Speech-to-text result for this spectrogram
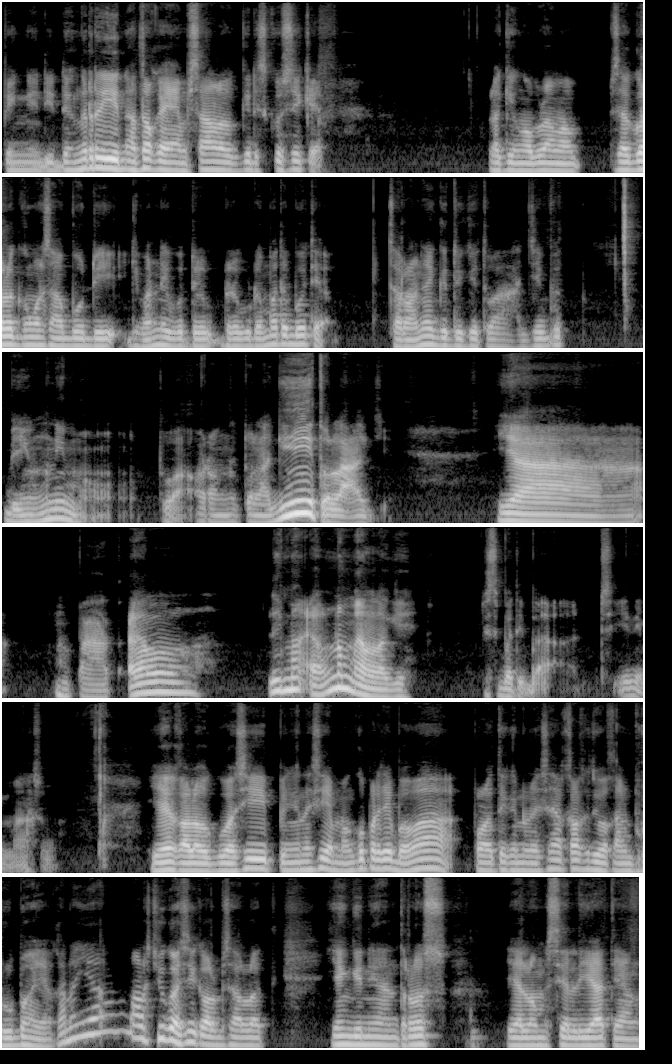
pengen didengerin, atau kayak misalnya lagi diskusi kayak lagi ngobrol sama misal gua lagi ngobrol sama Budi, "Gimana nih Bud, 2024 ya, Bud, ya?" Calonnya gitu-gitu aja, Bud. Bingung nih mau tua orang itu lagi itu lagi. Ya 4L, 5L, 6L lagi. Tiba-tiba ini masuk. Ya kalau gua sih pengennya sih emang gua percaya bahwa politik Indonesia kelak juga akan berubah ya, karena ya males juga sih kalau misalnya lihat yang ginian terus, ya lo mesti lihat yang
